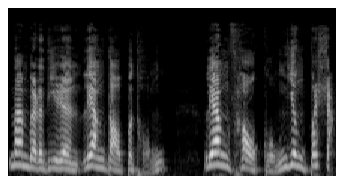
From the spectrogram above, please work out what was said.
南边的敌人粮道不通。”粮草供应不上，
